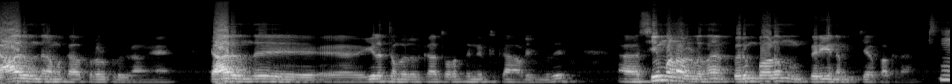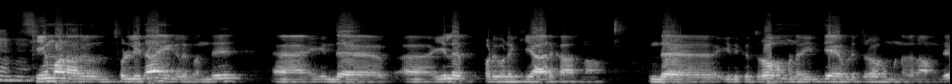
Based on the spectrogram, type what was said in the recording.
யார் வந்து நமக்காக குரல் கொடுக்குறாங்க? யார் வந்து ஈழத்தமிழர்களுக்காக தொடர்ந்து நின்று இருக்காங்க அப்படிங்கும்போது சீமான் அவர்களை தான் பெரும்பாலும் பெரிய நம்பிக்கையா பாக்குறாங்க. சீமான் அவர்கள் சொல்லி தான் எங்களுக்கு வந்து இந்த ஈழப்படுகொலைக்கு யாரு காரணம்? இந்த இதுக்கு துரோகம் பண்ணது இந்தியா எப்படி துரோகம் பண்ணதெல்லாம் வந்து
